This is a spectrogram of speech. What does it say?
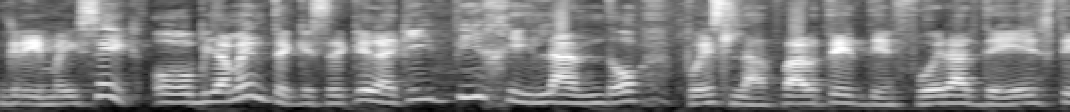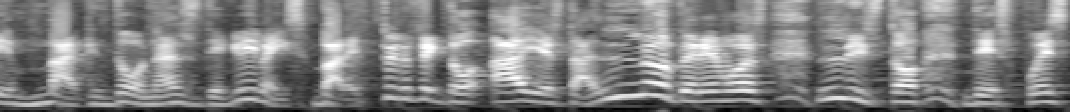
Shake Obviamente que se quede aquí vigilando, pues, la parte de fuera de este McDonald's de Grimace Vale, perfecto, ahí está, lo tenemos listo. Después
